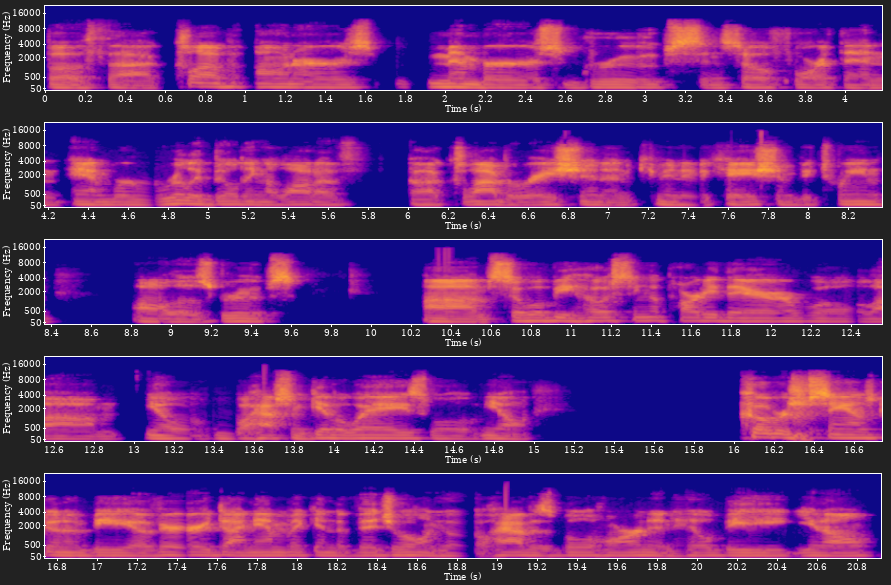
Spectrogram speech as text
both uh, club owners, members, groups, and so forth. And and we're really building a lot of uh, collaboration and communication between all those groups. Um, so we'll be hosting a party there. We'll um, you know we'll have some giveaways. We'll you know Cobra Sam's going to be a very dynamic individual, and he'll have his bullhorn, and he'll be you know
